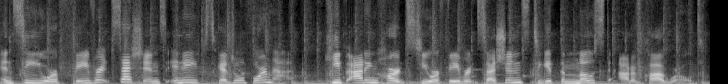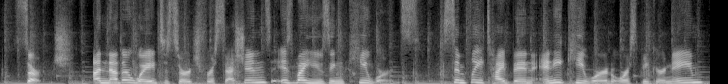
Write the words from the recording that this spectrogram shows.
and see your favorite sessions in a schedule format. Keep adding hearts to your favorite sessions to get the most out of CloudWorld. Search. Another way to search for sessions is by using keywords. Simply type in any keyword or speaker name,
